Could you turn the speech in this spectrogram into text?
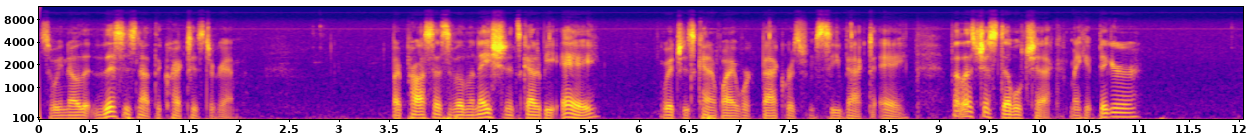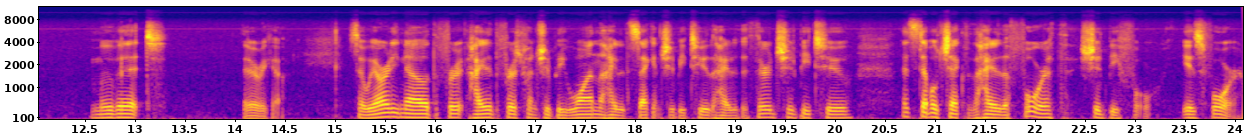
So we know that this is not the correct histogram. By process of elimination, it's got to be A, which is kind of why I worked backwards from C back to A. But let's just double check. Make it bigger, move it. There we go. So we already know the height of the first one should be 1, the height of the second should be 2, the height of the third should be 2. Let's double check that the height of the fourth should be 4, is 4.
